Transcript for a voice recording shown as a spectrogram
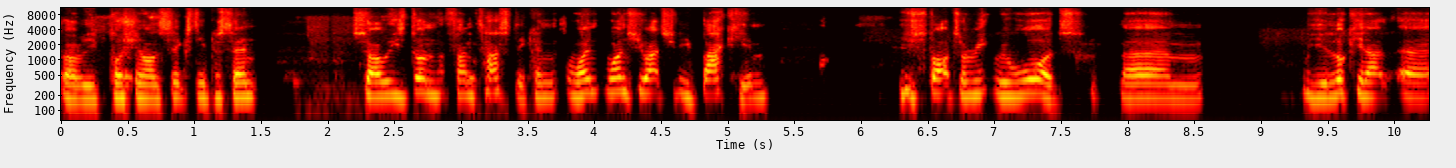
probably pushing on sixty percent. So he's done fantastic. And when, once you actually back him, you start to reap rewards. Um, you're looking at uh,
